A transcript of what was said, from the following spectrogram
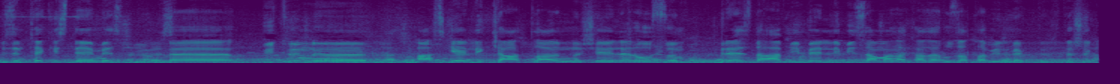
Bizim tek isteğimiz e, bütün e, askerlik kağıtlarını şeyler olsun biraz daha bir belli bir zamana kadar uzatabilmektir. Teşekkür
